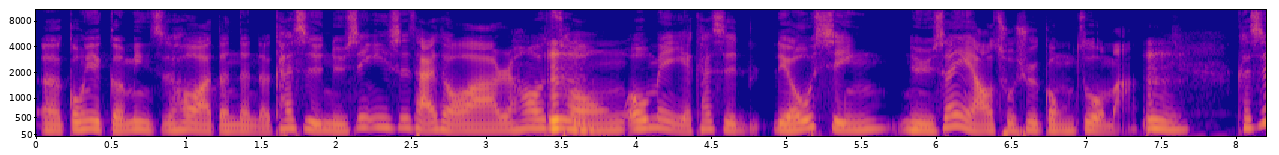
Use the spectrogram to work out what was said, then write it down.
呃，工业革命之后啊，等等的，开始女性意识抬头啊，然后从欧美也开始流行女生也要出去工作嘛。嗯，可是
